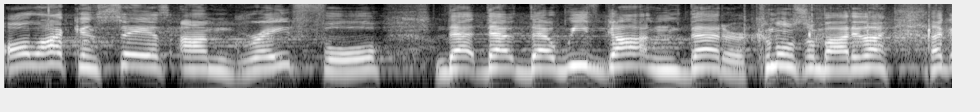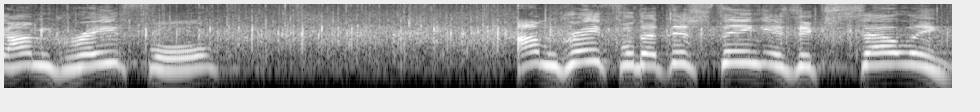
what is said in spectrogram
all I can say is I'm grateful that, that, that we've gotten better. Come on, somebody. Like, like I'm grateful. I'm grateful that this thing is excelling.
